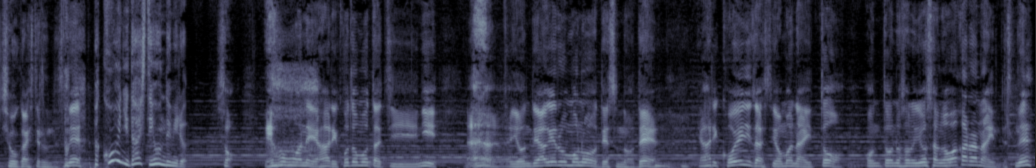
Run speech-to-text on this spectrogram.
紹介してるんですね。やっぱ声に出して読んでみるそう絵本はねやはり子どもたちに 読んであげるものですので、やはり声に出して読まないと本当のその良さがわからないんですね。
